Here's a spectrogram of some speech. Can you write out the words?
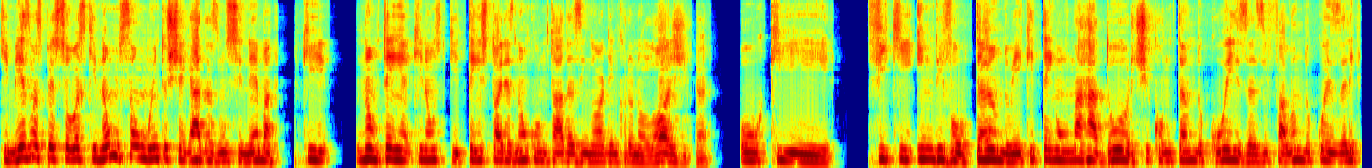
Que mesmo as pessoas que não são muito chegadas no cinema, que não tem, que não, que tem histórias não contadas em ordem cronológica, ou que fique indo e voltando e que tenha um narrador te contando coisas e falando coisas ali.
